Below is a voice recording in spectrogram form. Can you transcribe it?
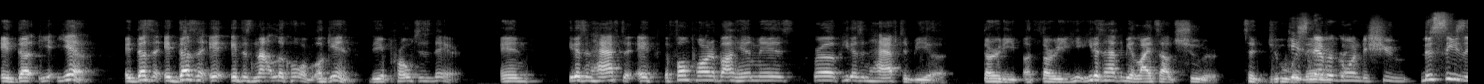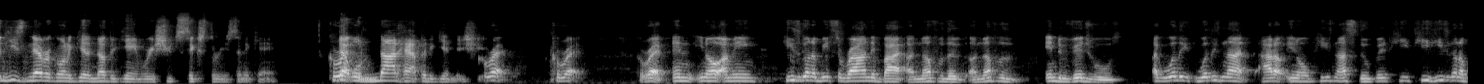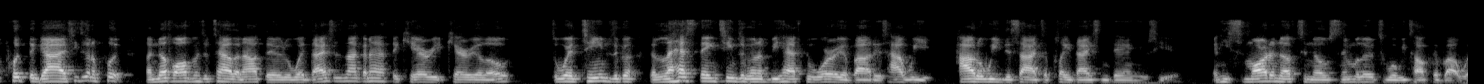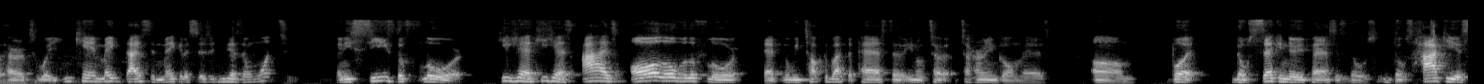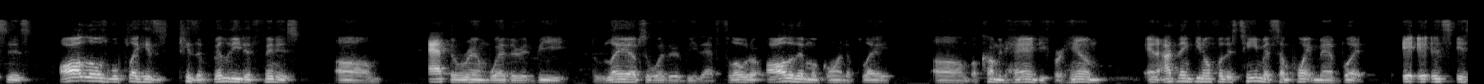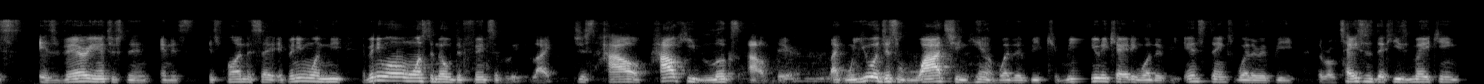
It does, yeah. It doesn't. It doesn't. It, it does not look horrible. Again, the approach is there, and he doesn't have to. the fun part about him is, bro, he doesn't have to be a 30, a 30. He, he doesn't have to be a lights out shooter to do He's never going to shoot this season. He's never going to get another game where he shoots six threes in a game. Correct. That will not happen again this year. Correct. Correct. Correct. And you know, I mean, he's going to be surrounded by enough of the enough of the individuals. Like Willie, Willie's not. I don't. You know, he's not stupid. He, he he's going to put the guys. He's going to put enough offensive talent out there to where Dice is not going to have to carry carry a load to where teams are going. The last thing teams are going to be have to worry about is how we how do we decide to play Dyson Daniels here. And he's smart enough to know, similar to what we talked about with Herb, to where you can't make Dyson make a decision he doesn't want to. And he sees the floor. He had he has eyes all over the floor that we talked about the pass to you know to, to Hernangomez. Um, but those secondary passes, those those hockey assists, all those will play his his ability to finish um, at the rim, whether it be through layups or whether it be that floater, all of them are going to play um, come in handy for him. And I think you know for this team at some point, man. But it, it, it's it's is very interesting and it's it's fun to say if anyone need if anyone wants to know defensively like just how how he looks out there like when you are just watching him whether it be communicating whether it be instincts whether it be the rotations that he's making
